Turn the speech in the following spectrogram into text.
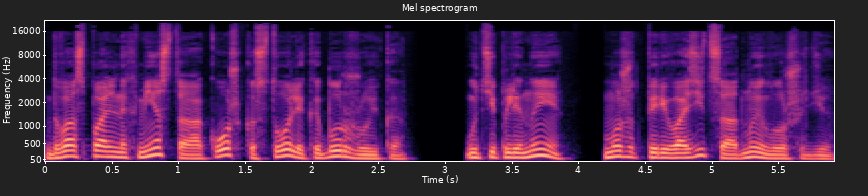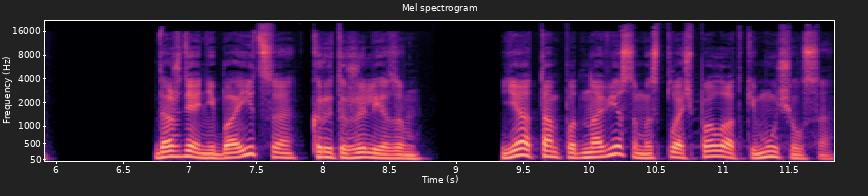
два спальных места, окошко, столик и буржуйка. Утеплены, может перевозиться одной лошадью. Дождя не боится, крыто железом. Я там под навесом из плащ-палатки мучился,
